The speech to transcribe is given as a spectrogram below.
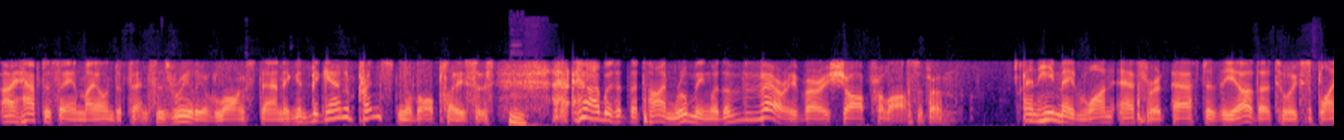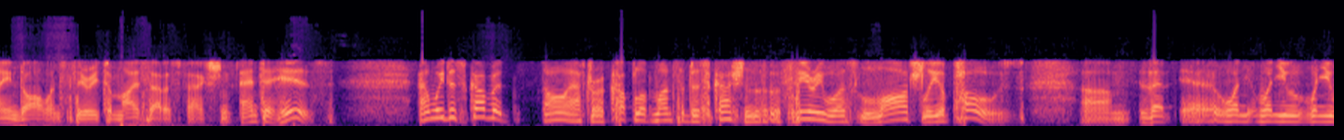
I have to say, in my own defense, is really of long standing. It began at Princeton, of all places. Hmm. I was at the time rooming with a very, very sharp philosopher. And he made one effort after the other to explain Darwin's theory to my satisfaction and to his. And we discovered, oh, after a couple of months of discussion, the theory was largely opposed. Um, that uh, when when you when you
